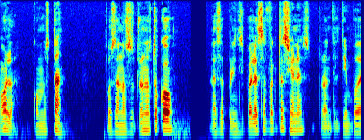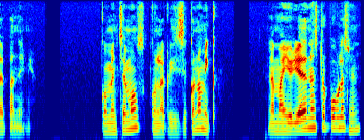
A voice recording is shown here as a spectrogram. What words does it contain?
Hola, ¿cómo están? Pues a nosotros nos tocó las principales afectaciones durante el tiempo de pandemia. Comencemos con la crisis económica. La mayoría de nuestra población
